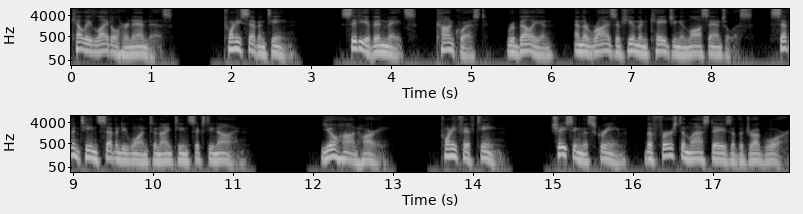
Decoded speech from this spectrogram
Kelly Lytle Hernandez. 2017. City of Inmates, Conquest, Rebellion, and the Rise of Human Caging in Los Angeles, 1771 to 1969. Johann Hari. 2015. Chasing the Scream, The First and Last Days of the Drug War.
